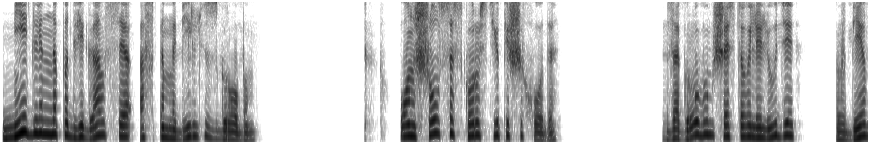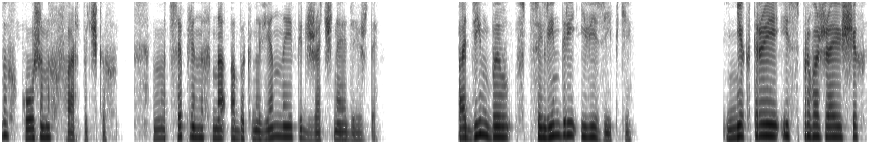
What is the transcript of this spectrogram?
медленно подвигался автомобиль с гробом. Он шел со скоростью пешехода. За гробом шествовали люди в белых кожаных фарточках, нацепленных на обыкновенные пиджачные одежды. Один был в цилиндре и визитке. Некоторые из провожающих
